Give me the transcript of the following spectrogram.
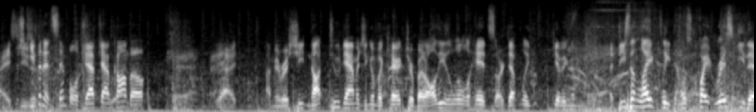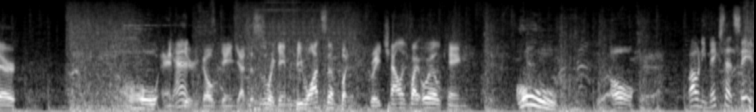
Nice. Just keeping it simple, jab jab combo. Yeah, I mean, Rashid, not too damaging of a character, but all these little hits are definitely giving him a decent life lead. That was quite risky there. Oh, and Again. here you go, game. Yeah, this is where GamerBee wants them, but great challenge by Oil King. Oh, Oh, wow! And he makes that save.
